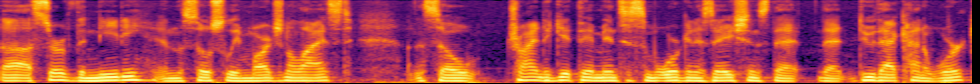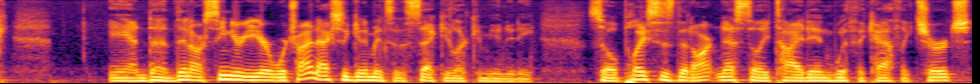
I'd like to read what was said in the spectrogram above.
uh, serve the needy and the socially marginalized. And so, trying to get them into some organizations that that do that kind of work. And uh, then our senior year, we're trying to actually get them into the secular community. So places that aren't necessarily tied in with the Catholic Church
